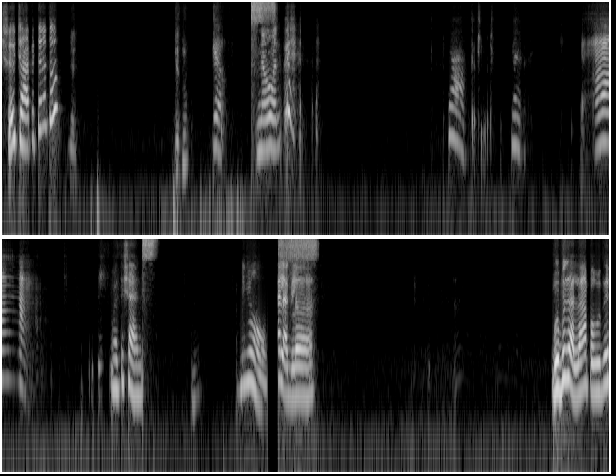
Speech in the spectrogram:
श्रेय चहा पिते ना तू? न म्हणते मग ती शान. काय लागलं? बुबू झाला पाहू दे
